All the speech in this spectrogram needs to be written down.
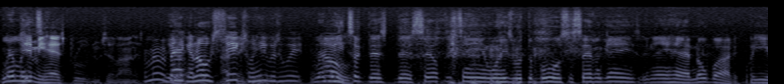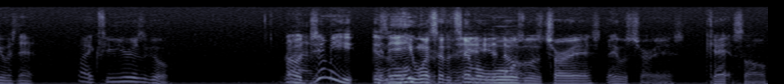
Remember, Jimmy has proved himself. Honestly, Remember Yeah. back in I 06 when he he was with remember no. he took that that Celtics team when he's with the Bulls to seven games and they ain't had nobody. what year was that? Like a few years ago. Bro, Right. Jimmy is and a then he went to the man. Yeah, Timberwolves was trash. They was trash. Cats off.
